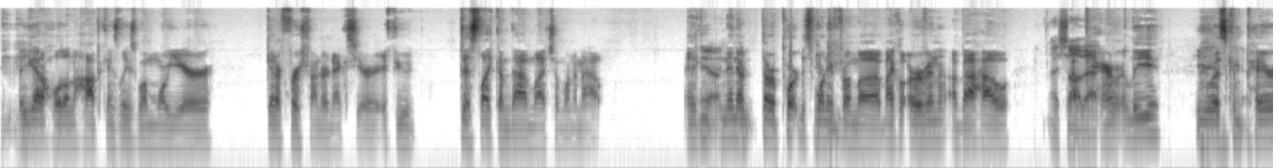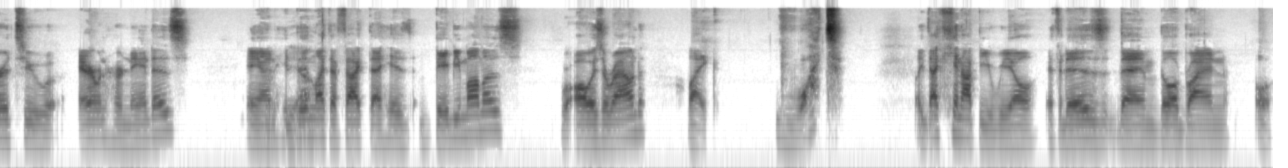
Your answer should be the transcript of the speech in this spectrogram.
but you got to hold on to Hopkins at least one more year, get a first rounder next year if you dislike him that much and want him out. And, Yeah. and then the, the report this morning from uh, Michael Irvin about how I saw that. apparently he was compared to Aaron Hernandez, and he Yeah. didn't like the fact that his baby mamas were always around. Like, what? Like that cannot be real. If it is, then Bill O'Brien. Oh,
